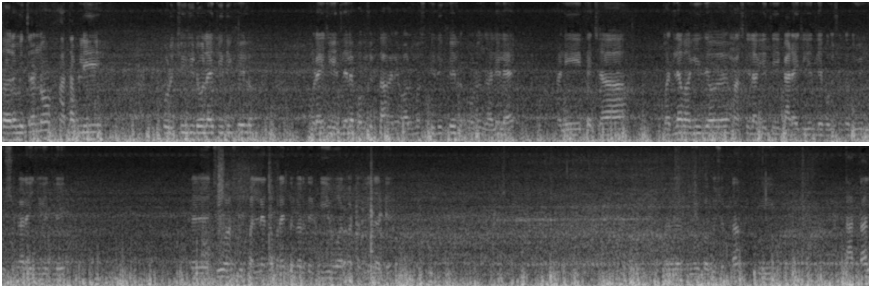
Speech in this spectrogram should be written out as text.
तर मित्रांनो आता आपली पुढची जी डोल आहे ती देखील ओढायची घेतलेल्या बघू शकता आणि ऑलमोस्ट ती देखील ओढून झालेलं आहे. आणि त्याच्या मधल्या भागी जे मासली लागली ती काढायची घेतली. बघू शकता तुम्ही मुशी काढायची घेतली. जी मासली पल्ल्याचा प्रयत्न करते ती वर अटकली जाते. तुम्ही बघू शकता मी दाताल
